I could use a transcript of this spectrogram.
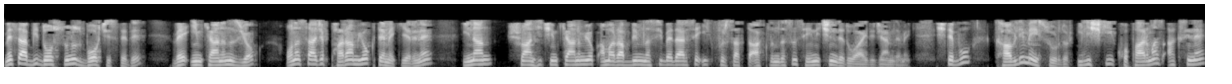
Mesela bir dostunuz borç istedi ve imkanınız yok. Ona sadece param yok demek yerine inan şu an hiç imkanım yok ama Rabbim nasip ederse ilk fırsatta aklımdasın senin için de dua edeceğim demek. İşte bu kavli meysurdur. İlişkiyi koparmaz aksine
